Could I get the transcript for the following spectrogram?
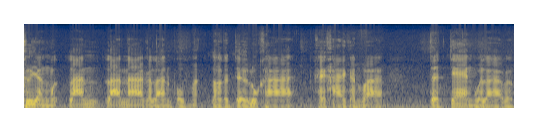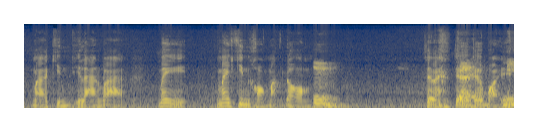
คืออย่างร้านร้านน้ากับร้านผมอะเราจะเจอลูกค้าคล้าย ๆ กันว่า จะแจ้งเวลาแบบมากินที่ร้านว่า ไม่ไม่กินของหมักดองอืม ใช่ไหมเจอใช่เจอบ่อย มี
